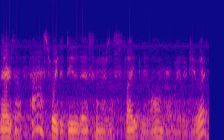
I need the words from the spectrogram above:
There's a fast way to do this and there's a slightly longer way to do it.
